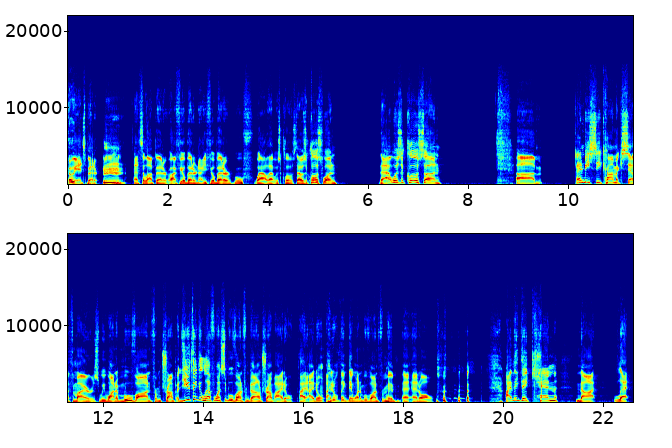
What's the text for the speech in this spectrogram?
Okay, it's better. That's a lot better. Oh, I feel better now. You feel better? Oof. Wow, that was close. That was a close one. That was a close one. Um, NBC comic Seth Meyers. We want to move on from Trump. Do you think the left wants to move on from Donald Trump? I don't. I, I don't. I don't think they want to move on from him at, at all. I think they can not let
